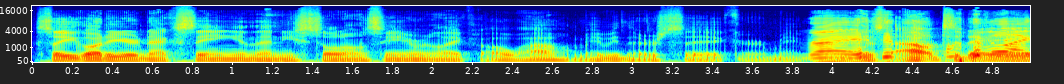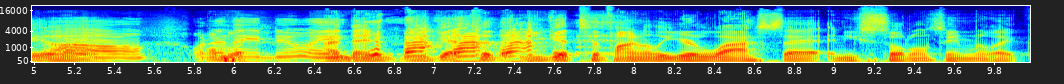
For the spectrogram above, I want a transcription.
So you go to your next thing, and then you still don't see them. You're like, oh wow, maybe they're sick, or maybe they're just out today. Like, like- oh, what are I'm they like- doing? and then you get to the, you get to finally your last set and you still don't see him. You're like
